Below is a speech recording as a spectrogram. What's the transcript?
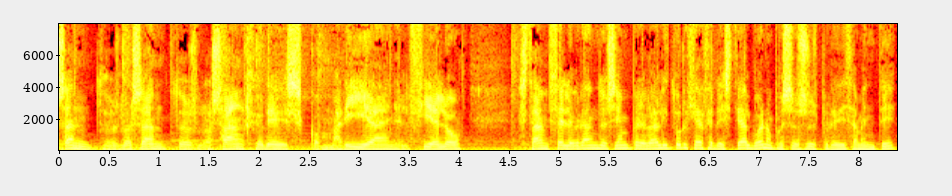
Los santos, los santos, los ángeles con María en el cielo, están celebrando siempre la liturgia celestial. Bueno, pues eso es precisamente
